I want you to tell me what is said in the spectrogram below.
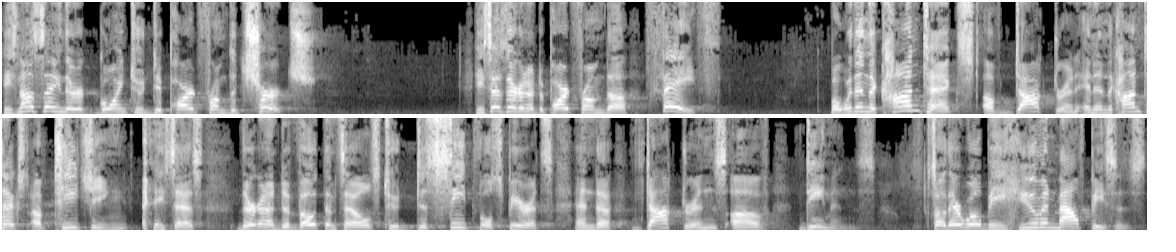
He's not saying they're going to depart from the church. He says they're going to depart from the faith. But within the context of doctrine and in the context of teaching, he says, they're going to devote themselves to deceitful spirits and the doctrines of demons. So there will be human mouthpieces.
